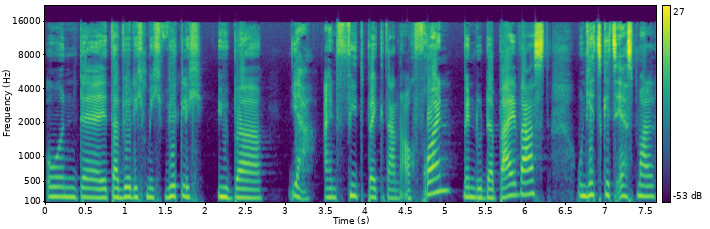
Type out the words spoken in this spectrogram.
Und äh, da würde ich mich wirklich über ja, ein Feedback dann auch freuen, wenn du dabei warst. Und jetzt geht es erstmal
